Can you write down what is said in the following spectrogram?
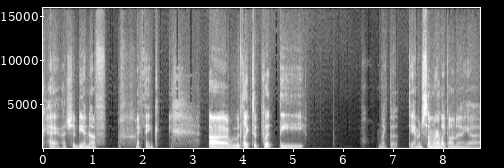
Okay, that should be enough, I think. Uh, we would like to put the, like the damage somewhere, like on a, uh,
